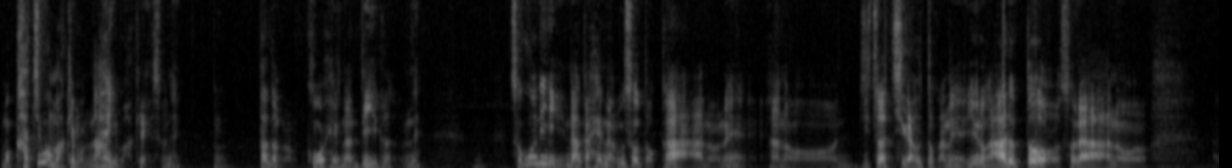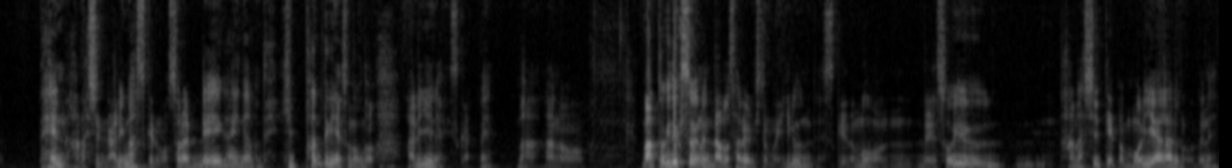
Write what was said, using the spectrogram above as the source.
もう勝ちも負けもないわけですよね。うん、ただの公平なディールなのね。そこになんか変な嘘とかあのねあの実は違うとかねいうのがあるとそれはあの変な話になりますけどもそれは例外なので 一般的にはそんなことありえないですからね。まああのまあ時々そういうのに騙される人もいるんですけどもでそういう話ってやっぱ盛り上がるのでね、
